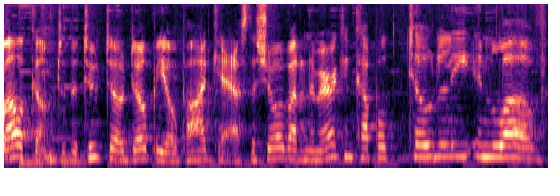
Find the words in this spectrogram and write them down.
welcome to the Tutto Doppio podcast, the show about an American couple totally in love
